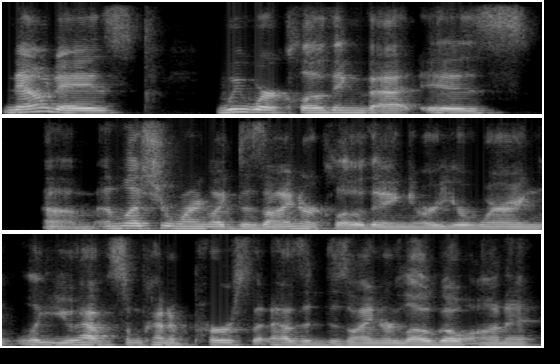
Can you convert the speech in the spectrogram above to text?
Nowadays, we wear clothing that is, um, unless you're wearing like designer clothing or you're wearing, you have some kind of purse that has a designer logo on it.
